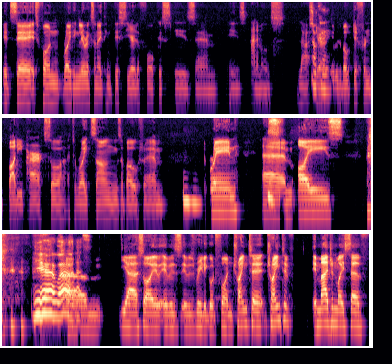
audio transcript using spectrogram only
it's uh, it's fun writing lyrics, and I think this year the focus is um is animals. Last year it was about different body parts, so I had to write songs about um Mhm. the brain, um eyes. Yeah. Wow. um, yeah, so it, it was it was really good fun trying to trying to imagine myself.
